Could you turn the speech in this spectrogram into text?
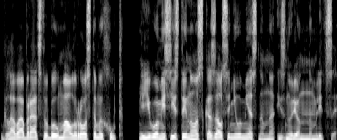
Глава братства был мал ростом и худ, и его мясистый нос казался неуместным на изнуренном лице.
